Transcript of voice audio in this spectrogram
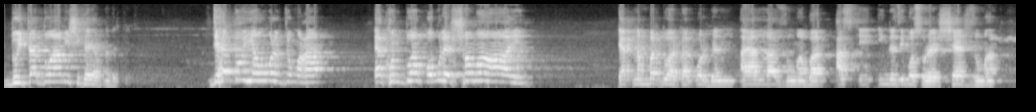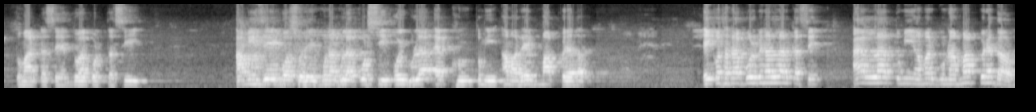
দুইটা দোয়া আমি শিখাই আপনাদেরকে। যেহেতু ইয়ামুল জুমা এখন দোয়া কবুলের সময়। এক নাম্বার দোয়াটা করবেন, আয় আল্লাহ জুমাবার আজকে ইংরেজি বছরের শেষ জুমা। তোমার কাছে দোয়া করতেছি আমি যে বছরে গুণাগুলা করছি, ওইগুলা এখন তুমি আমারে মাফ করে দাও। এই কথাটা বলবেন আল্লাহর কাছে আল্লাহ, তুমি আমার গুনাহ মাফ করে দাও।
